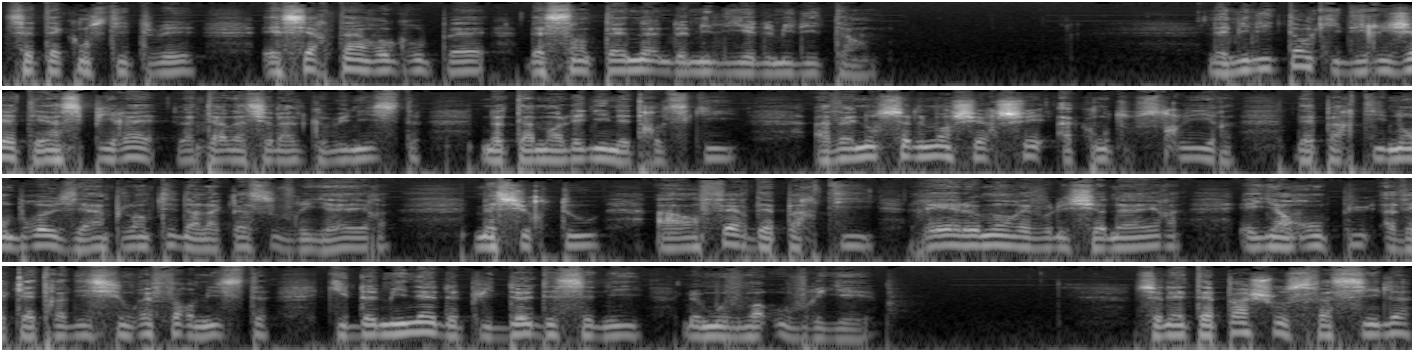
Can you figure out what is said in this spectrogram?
s'étaient constitués et certains regroupaient des centaines de milliers de militants. Les militants qui dirigeaient et inspiraient l'internationale communiste, notamment Lénine et Trotsky, avaient non seulement cherché à construire des partis nombreux et implantés dans la classe ouvrière, mais surtout à en faire des partis réellement révolutionnaires, ayant rompu avec les traditions réformistes qui dominaient depuis deux décennies le mouvement ouvrier. Ce n'était pas chose facile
